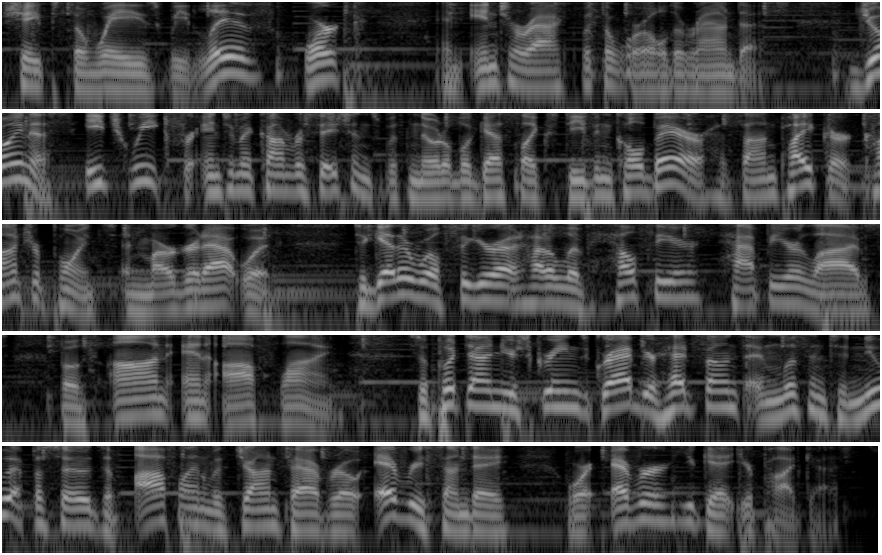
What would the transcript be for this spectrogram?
shapes the ways we live, work, and interact with the world around us. Join us each week for intimate conversations with notable guests like Stephen Colbert, Hasan Piker, ContraPoints, and Margaret Atwood. Together, we'll figure out how to live healthier, happier lives, both on and offline. So put down your screens, grab your headphones, and listen to new episodes of Offline with Jon Favreau every Sunday, wherever you get your podcasts.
